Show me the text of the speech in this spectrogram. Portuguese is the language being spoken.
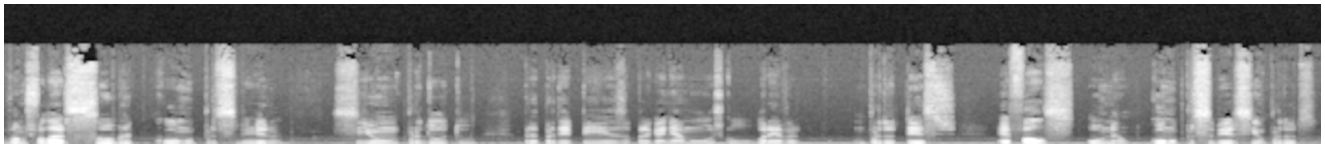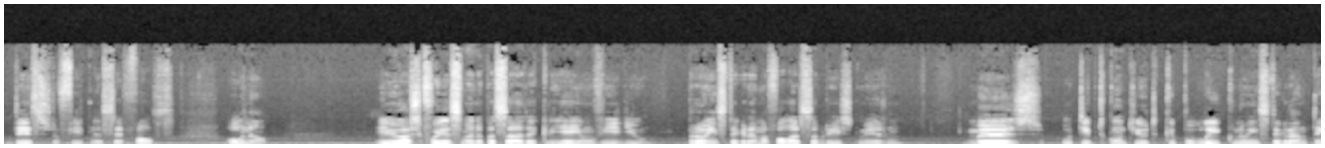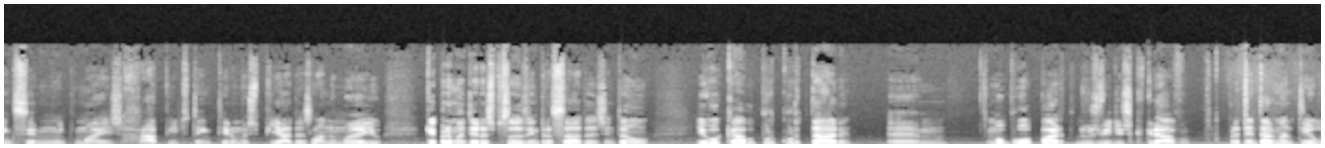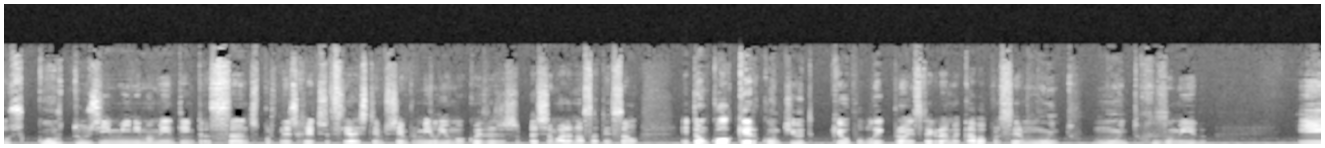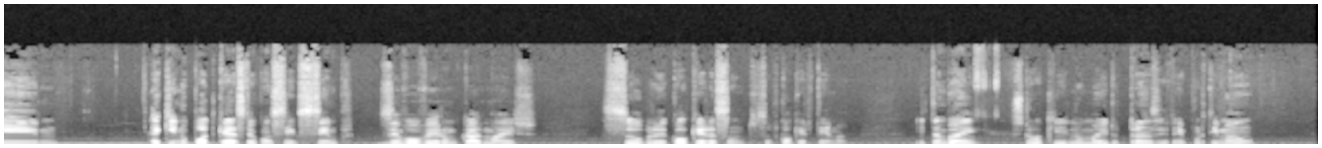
vamos falar sobre como perceber se um produto para perder peso, para ganhar músculo, whatever, um produto desses é falso ou não. Como perceber se um produto desses do fitness é falso ou não. Eu acho que foi a semana passada criei um vídeo para o Instagram a falar sobre isto mesmo, mas o tipo de conteúdo que publico no Instagram tem que ser muito mais rápido, tem que ter umas piadas lá no meio, que é para manter as pessoas interessadas. Então eu acabo por cortar um, uma boa parte dos vídeos que gravo para tentar mantê-los curtos e minimamente interessantes, porque nas redes sociais temos sempre mil e uma coisas a chamar a nossa atenção. Então qualquer conteúdo que eu publico para o Instagram acaba por ser muito, muito resumido. E aqui no podcast eu consigo sempre desenvolver um bocado mais sobre qualquer assunto, sobre qualquer tema. E também estou aqui no meio do trânsito em Portimão,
